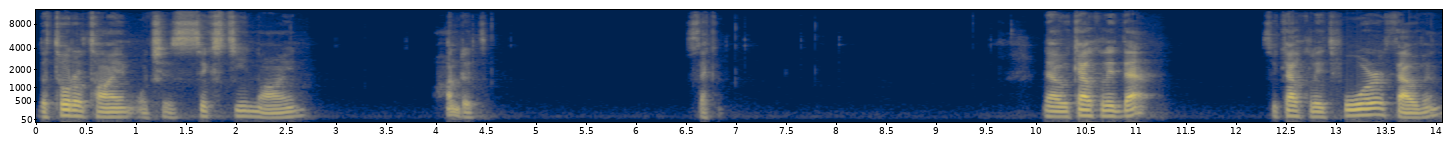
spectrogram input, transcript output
the total time, which is 6,900 seconds. Now we calculate that. So calculate 4,000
